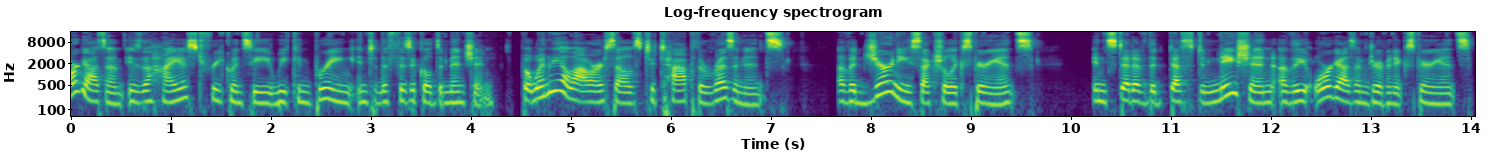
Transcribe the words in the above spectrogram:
Orgasm is the highest frequency we can bring into the physical dimension. But when we allow ourselves to tap the resonance of a journey sexual experience instead of the destination of the orgasm driven experience,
